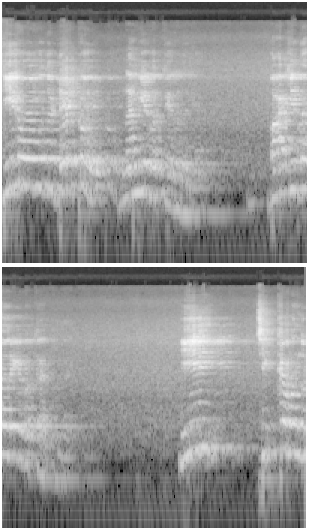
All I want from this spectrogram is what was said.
ತೀರು ಹೋಗುವುದು ಡೇಟು ನಮಗೆ ಗೊತ್ತಿರೋದಿಲ್ಲ ಬಾಕಿ ಇದ್ದವರಿಗೆ ಗೊತ್ತಾಗ್ತದೆ. ಈ ಚಿಕ್ಕ ಒಂದು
